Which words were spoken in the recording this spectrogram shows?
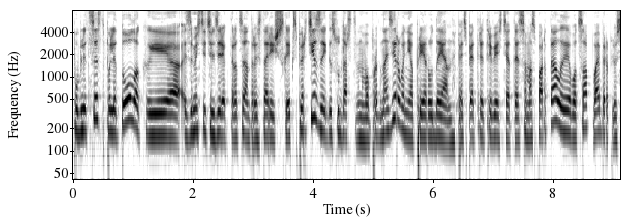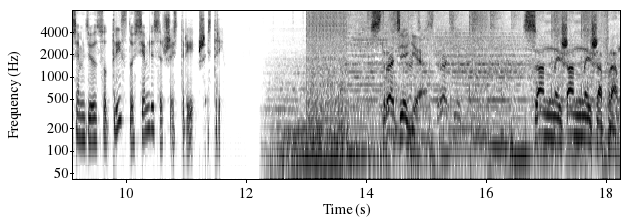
публицист, политолог и заместитель директора Центра исторической экспертизы и государственного прогнозирования при РУДН. 5533 Вести это СМС-портал и WhatsApp Viber плюс 7903 170 6363. Стратегия. Стратегия. С Анной Шанной Шафран.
